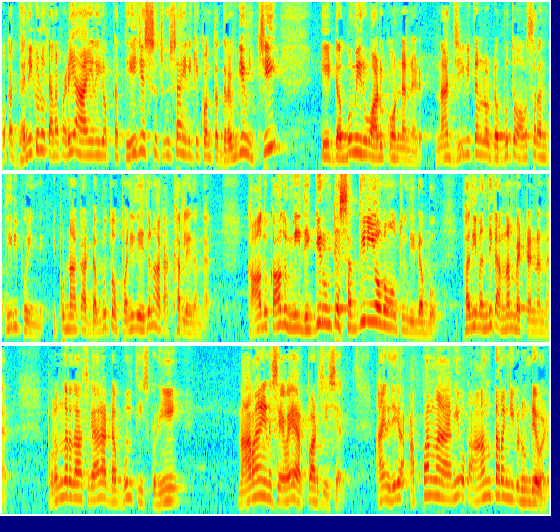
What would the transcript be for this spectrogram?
ఒక ధనికుడు కనపడి ఆయన యొక్క తేజస్సు చూసి ఆయనకి కొంత ద్రవ్యం ఇచ్చి ఈ డబ్బు మీరు వాడుకోండి అన్నాడు. నా జీవితంలో డబ్బుతో అవసరం తీరిపోయింది. ఇప్పుడు నాకు ఆ డబ్బుతో పని లేదు నాకు అక్కర్లేదన్నారు. కాదు కాదు మీ దగ్గర ఉంటే సద్వినియోగం అవుతుంది ఈ డబ్బు. పది మందికి అన్నం పెట్టండి అన్నారు. పురంధరదాస్ గారు ఆ డబ్బులు తీసుకుని నారాయణ సేవ ఏర్పాటు చేశారు. ఆయన దగ్గర అప్పన్న అని ఒక ఆంతరంగికుడు ఉండేవాడు.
